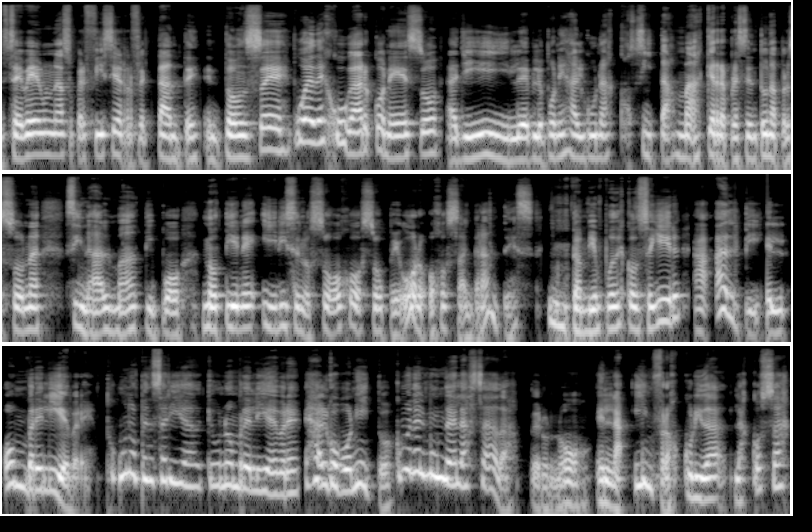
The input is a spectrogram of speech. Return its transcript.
se ve una superficie reflectante. Entonces puedes jugar con eso allí y le, le pones algunas cositas más que representa una persona sin alma, tipo no tiene iris en los ojos o peor, ojos sangrantes. También puedes conseguir a Alti, el hombre liebre. Uno pensaría que un hombre liebre es algo bonito, como en el mundo de las hadas, pero no. En la infraoscuridad las cosas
